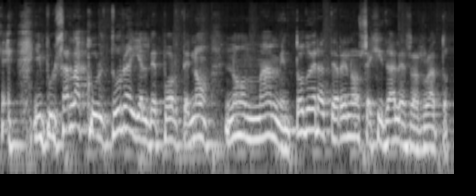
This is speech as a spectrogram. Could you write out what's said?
impulsar la cultura y el deporte. No, no mamen, todo era terrenos ejidales al rato.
